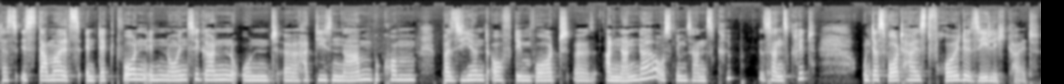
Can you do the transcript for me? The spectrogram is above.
Das ist damals entdeckt worden in den 90ern und äh, hat diesen Namen bekommen, basierend auf dem Wort äh, Ananda aus dem Sanskrit, Sanskrit. Und das Wort heißt Freude, Seligkeit.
